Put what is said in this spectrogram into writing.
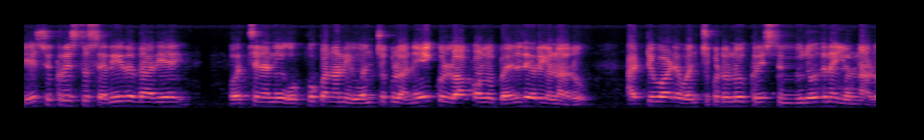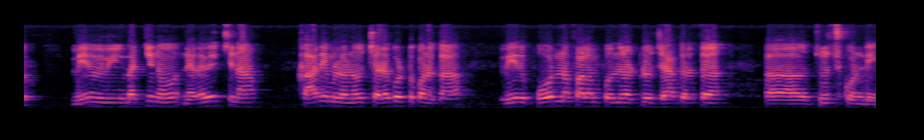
యేసుక్రీస్తు శరీరధారి అయి వచ్చినని ఒప్పుకొనని వంచకులు అనేకులు లోకంలో బయలుదేరి ఉన్నారు. అట్టివాడే వంచకుడును క్రీస్తు విరోధనై ఉన్నాడు. మేము మీ మధ్యను నెరవేర్చిన కార్యములను చెడగొట్టుకొనక మీరు పూర్ణ ఫలం పొందినట్లు జాగ్రత్త చూసుకోండి.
